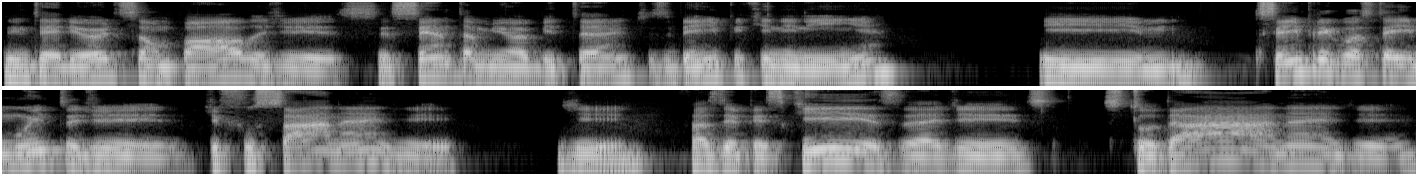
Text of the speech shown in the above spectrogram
do interior de São Paulo, de 60 mil habitantes, bem pequenininha. E sempre gostei muito de, de fuçar, né? De, de fazer pesquisa, de estudar, né? De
